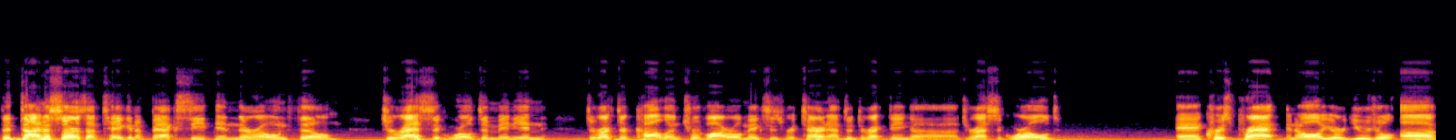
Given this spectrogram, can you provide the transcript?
The dinosaurs have taken a back seat in their own film. Jurassic World Dominion director Colin Trevorrow makes his return after directing uh, Jurassic World. And Chris Pratt and all your usual uh,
